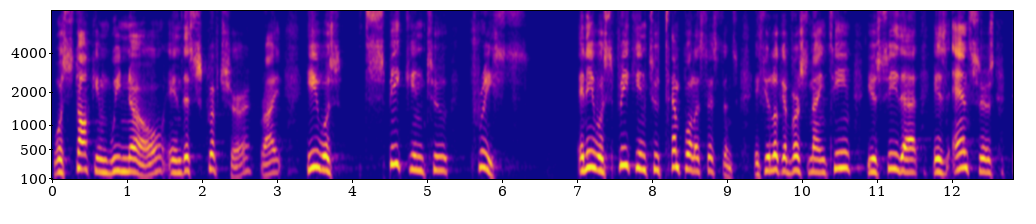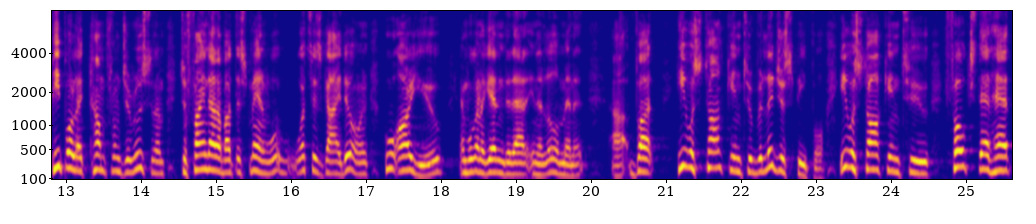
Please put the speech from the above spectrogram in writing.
was talking, we know, in this scripture, right? He was speaking to priests and he was speaking to temple assistants. If you look at verse 19, you see that his answers, people that come from Jerusalem to find out about this man. What's this guy doing? Who are you? And we're going to get into that in a little minute. Uh, but he was talking to religious people. He was talking to folks that had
